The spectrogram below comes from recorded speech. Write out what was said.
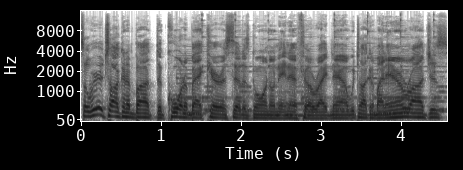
So we're talking about the quarterback carousel that's going on in the NFL right now. We're talking about Aaron Rodgers,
